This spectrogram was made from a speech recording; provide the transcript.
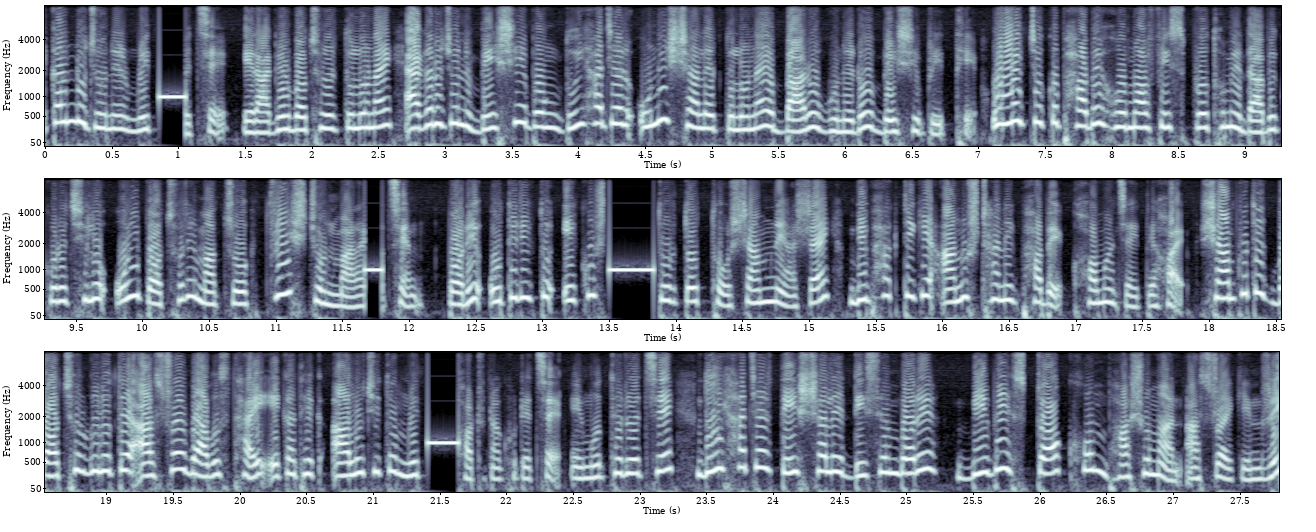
একান্ন জনের মৃত্যু হয়েছে। এর আগের বছরের তুলনায় এগারো জন বেশি এবং দুই সালের তুলনায় বারো গুণেরও বেশি বৃদ্ধি। উল্লেখযোগ্যভাবে হোম অফিস প্রথমে দাবি করেছিল, ওই বছরে মাত্র ত্রিশ জন মারা গেছেন। পরে অতিরিক্ত একুশ তথ্য সামনে আসায় বিভাগটিকে আনুষ্ঠানিকভাবে ক্ষমা চাইতে হয়। সাম্প্রতিক বছরগুলোতে আশ্রয় ব্যবস্থায় একাধিক আলোচিত মৃত্যু ঘটনা ঘটেছে। এর মধ্যে রয়েছে দুই হাজার তেইশ সালের ডিসেম্বরে বিবি স্টকহোম ভাসমান আশ্রয় কেন্দ্রে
